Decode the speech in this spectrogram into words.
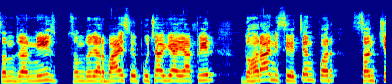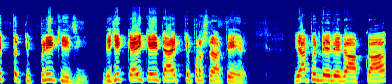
सन 2019 सन 2022 में पूछा गया या फिर दोहरा निषेचन पर संक्षिप्त टिप्पणी कीजिए। देखिए कई कई टाइप के प्रश्न आते हैं। या फिर दे देगा आपका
